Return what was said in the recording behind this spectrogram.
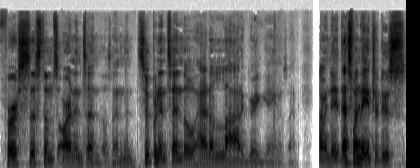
first systems are Nintendos, and Super Nintendo had a lot of great games. Man. I mean, they, that's when they introduced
